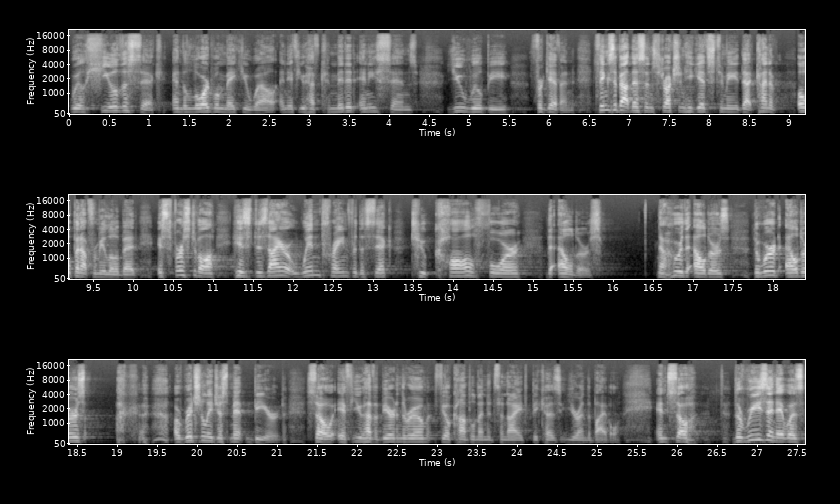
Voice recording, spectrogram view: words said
will heal the sick, and the Lord will make you well. And if you have committed any sins, you will be forgiven. Things about this instruction he gives to me that kind of open up for me a little bit is first of all, his desire when praying for the sick to call for the elders. Now, who are the elders? The word elders originally just meant beard. So if you have a beard in the room, feel complimented tonight because you're in the Bible. And so the reason it was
